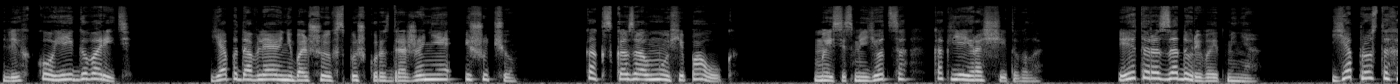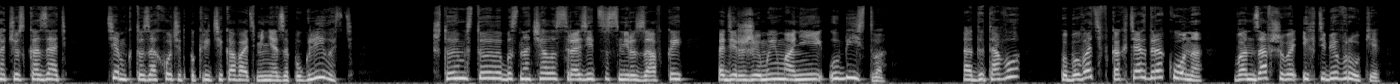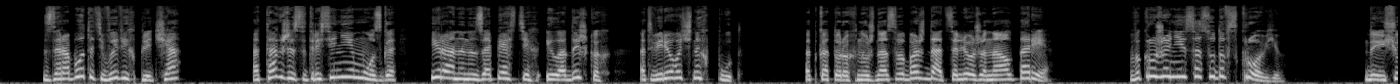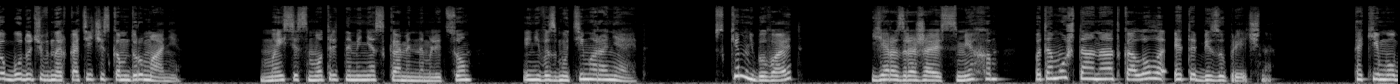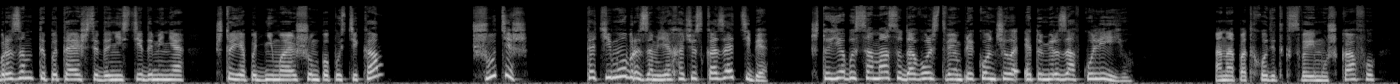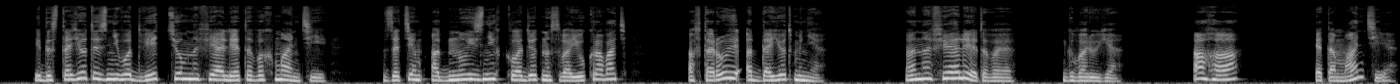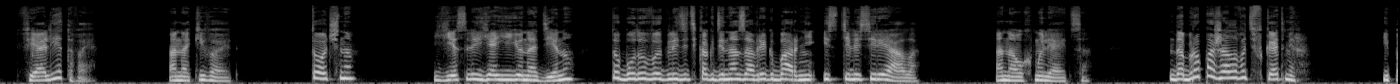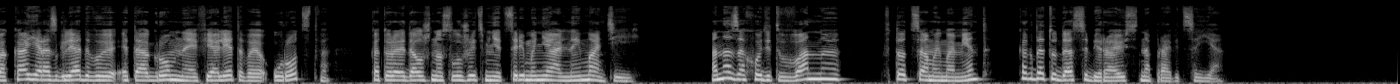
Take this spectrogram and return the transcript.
Легко ей говорить. Я подавляю небольшую вспышку раздражения и шучу. Как сказал Мухи паук. Мэйси смеется, как я и рассчитывала. И это раззадоривает меня. Я просто хочу сказать тем, кто захочет покритиковать меня за пугливость, что им стоило бы сначала сразиться с мерзавкой, одержимой манией убийства, а до того побывать в когтях дракона, вонзавшего их тебе в руки, заработать вывих плеча, а также сотрясение мозга и раны на запястьях и лодыжках от веревочных пут, от которых нужно освобождаться лежа на алтаре, в окружении сосудов с кровью, да еще будучи в наркотическом дурмане. Мэйси смотрит на меня с каменным лицом и невозмутимо роняет. «С кем не бывает?» Я разражаюсь смехом, потому что она отколола это безупречно. Таким образом, ты пытаешься донести до меня, что я поднимаю шум по пустякам? Шутишь? Таким образом, я хочу сказать тебе, что я бы сама с удовольствием прикончила эту мерзавку Лию. Она подходит к своему шкафу и достает из него две темно-фиолетовых мантии, затем одну из них кладет на свою кровать, а вторую отдает мне. Она фиолетовая, говорю я. Ага. Это мантия фиолетовая. Она кивает. Точно. Если я ее надену, то буду выглядеть как динозаврик Барни из телесериала. Она ухмыляется. Добро пожаловать в Кэтмир. И пока я разглядываю это огромное фиолетовое уродство, которое должно служить мне церемониальной мантией, она заходит в ванную в тот самый момент, когда туда собираюсь направиться я.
